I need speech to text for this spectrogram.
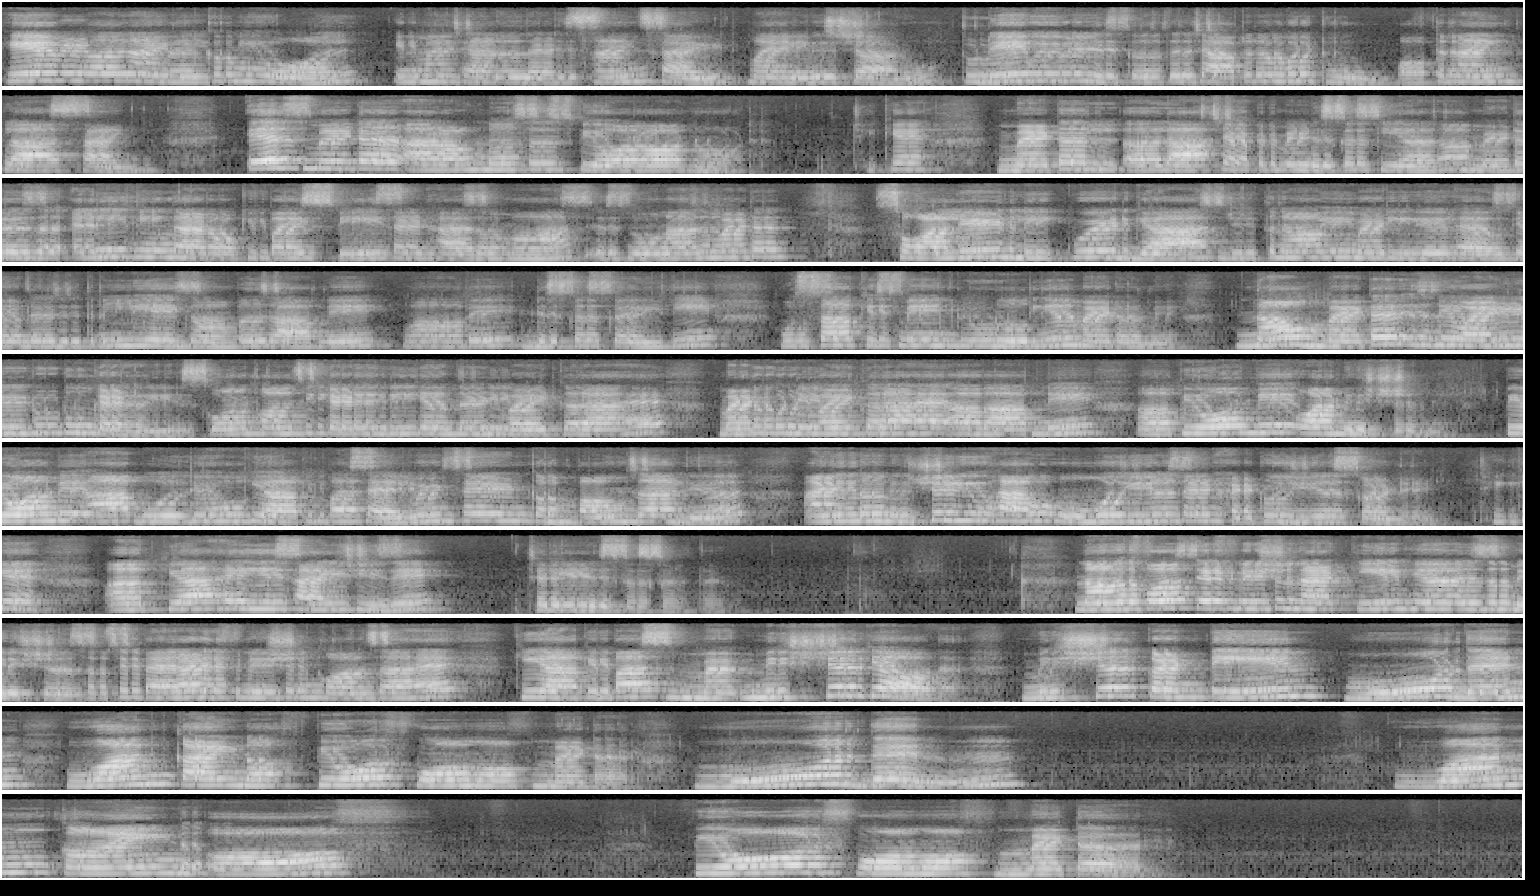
Hey everyone, I welcome you all in my channel that is Science Side. My name is Charu. Today we will discuss the chapter number 2 of the 9th class Science. Is matter around us is pure or not? ठीक है matter last chapter में discuss किया था matter is anything that occupy space and has a mass is known as a matter solid liquid gas जितना भी material है, उसके अंदर जितनी भी एग्जांपल्स आपने वहाँ पे डिस्कस करी थी, वो सब किसमें इंक्लूड होती हैं? मैटर में। Now matter is divided into two categories कौन कौन सी कैटेगरी के अंदर डिवाइड करा है? मैटर को डिवाइड करा है अब आपने प्योर में और मिक्सचर में। प्योर में आप बोलते हो कि आपके पास एलिमेंट्स हैं and compounds are there and in the mixture you have homogeneous and heterogeneous content ठीक है? अब क्या है ये सारी चीज़ें? चलिए डिस्कस करते हैं। Now the first definition that came here is a mixture सबसे पहला डेफिनेशन कौन सा है? कि आपके पास मिक्सचर क्या होता है? Mixture contain more than one kind of pure form of matter more than one kind of pure form of matter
